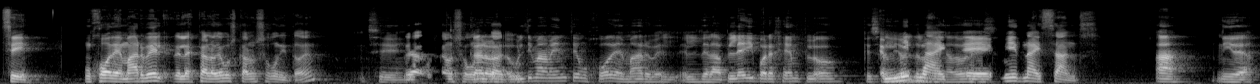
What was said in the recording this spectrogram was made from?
Sí, un juego de Marvel, espera, lo voy a buscar un segundito, ¿eh? Sí. claro, últimamente un juego de Marvel, el de la Play, por ejemplo, que se Midnight, eh, Midnight Suns. Ah, ni idea.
